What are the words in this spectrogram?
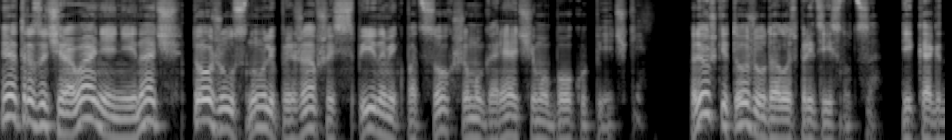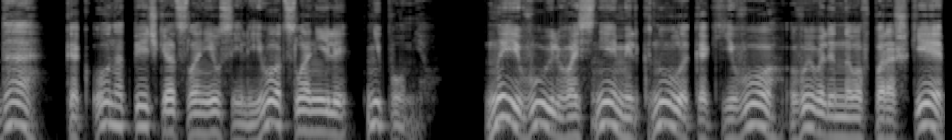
От разочарования, не иначе, тоже уснули, прижавшись спинами к подсохшему горячему боку печки. Лёшке тоже удалось притиснуться. И когда, как он от печки отслонился или его отслонили, не помнил. Наяву или во сне мелькнуло, как его, вываленного в порошке,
